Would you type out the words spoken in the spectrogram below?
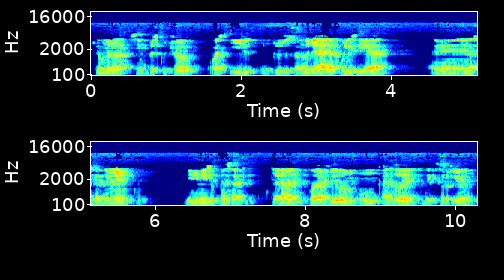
que uno siempre escuchó, y incluso estando ya de la policía eh, en la Ciudad de México, y me hizo pensar que claramente puede haber sido un, un caso de, de extorsión.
